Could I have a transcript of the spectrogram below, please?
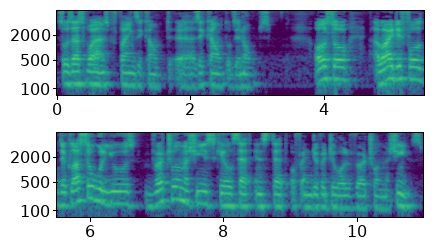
so that's why I'm specifying the count, uh, the count of the nodes. Also, by default, the cluster will use virtual machine scale set instead of individual virtual machines.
